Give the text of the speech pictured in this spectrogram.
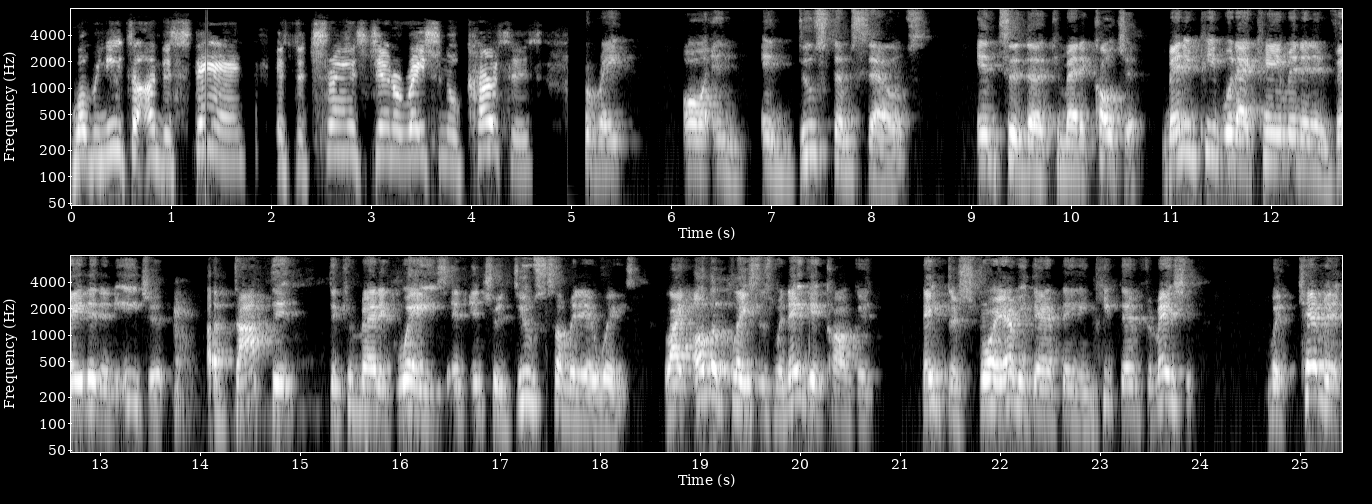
What we need to understand is the transgenerational curses operate or in, induce themselves into the Kemetic culture. Many people that came in and invaded in Egypt adopted the Kemetic ways and introduced some of their ways. Like other places, when they get conquered, they destroy every damn thing and keep the information. With Kemet,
